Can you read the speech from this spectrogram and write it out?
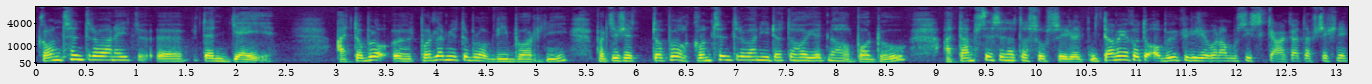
koncentrovaný eh, ten děj. A to bylo, eh, podle mě to bylo výborný, protože to bylo koncentrované do toho jednoho bodu a tam jste se na to soustředili. Tam je jako to obvyklý, že ona musí skákat a všechny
